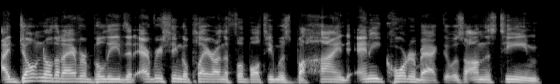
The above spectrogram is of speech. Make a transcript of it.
I don't know that I ever believed that every single player on the football team was behind any quarterback that was on this team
